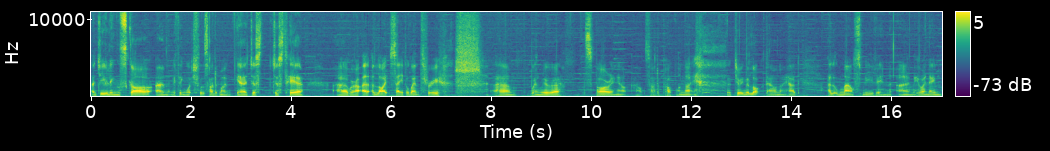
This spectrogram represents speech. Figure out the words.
a, a dueling scar and let me think which the side of my, yeah just, just here uh, where a, a, lightsaber went through um, when we were sparring out outside a pub one night. During the lockdown I had a little mouse moving um, who I named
